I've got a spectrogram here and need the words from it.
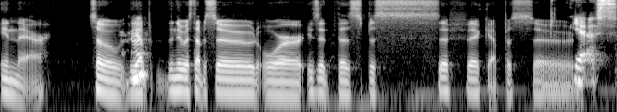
in there. So the ep- the newest episode, or is it the specific episode? Yes.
